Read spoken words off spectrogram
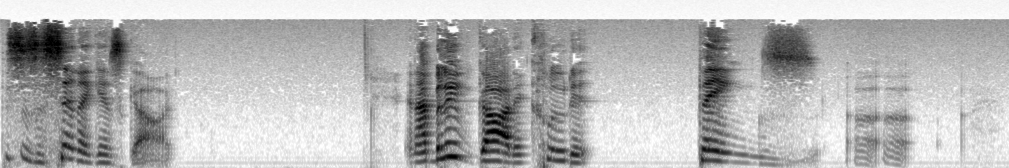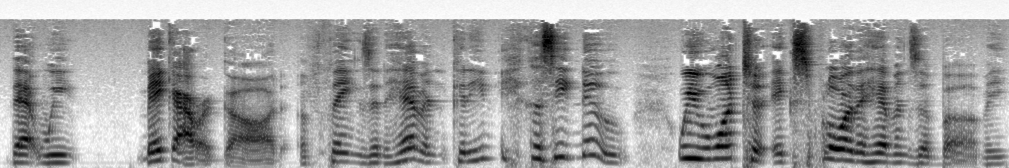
This is a sin against God. And I believe God included things uh, that we make our God of things in heaven because he, he knew we want to explore the heavens above. He,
